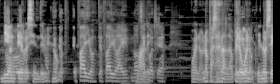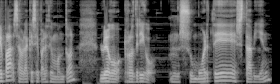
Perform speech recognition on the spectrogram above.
Leon de Resident Evil, ¿no? Te, fallo, te fallo ahí. No sé cuál sea. Bueno, no pasa nada, pero bueno, quien lo sepa sabrá que se parece un montón. Luego, Rodrigo su muerte está bien,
